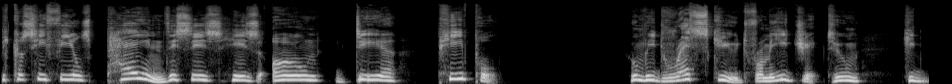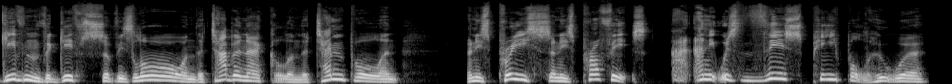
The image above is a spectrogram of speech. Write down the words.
because he feels pain. This is his own dear people whom he'd rescued from Egypt, whom he'd given the gifts of his law and the tabernacle and the temple and, and his priests and his prophets. And it was this people who were,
